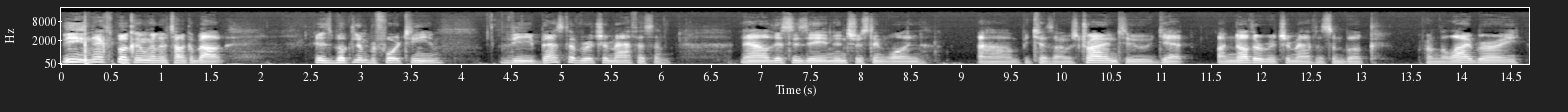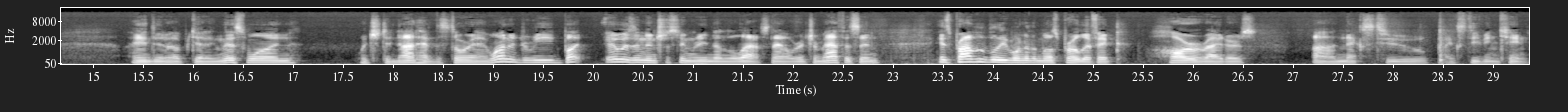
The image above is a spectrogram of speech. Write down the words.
The next book I'm going to talk about is book number 14, The Best of Richard Matheson. Now, this is an interesting one um, because I was trying to get another Richard Matheson book from the library. I ended up getting this one, which did not have the story I wanted to read, but it was an interesting read nonetheless. Now, Richard Matheson is probably one of the most prolific horror writers uh, next to like Stephen King.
